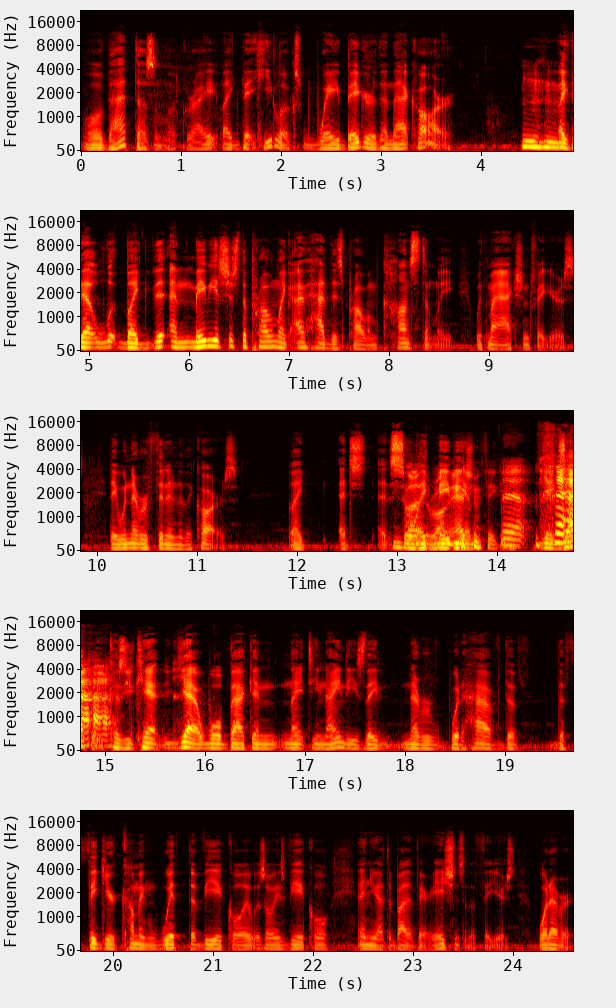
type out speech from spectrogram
"Well, that doesn't look right." Like that he looks way bigger than that car. Mhm. Like that, look like, th- and maybe it's just the problem. Like I've had this problem constantly with my action figures; they would never fit into the cars. Like it's, it's so like the wrong maybe action I'm- figure. Yeah. yeah, exactly because you can't. Yeah, well, back in 1990s, they never would have the the figure coming with the vehicle. It was always vehicle, and then you have to buy the variations of the figures. Whatever.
